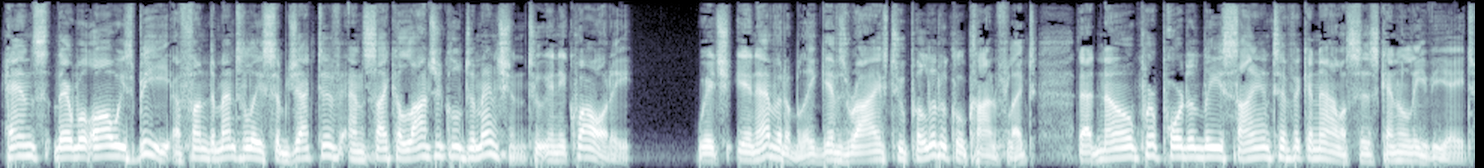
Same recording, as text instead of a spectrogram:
Hence, there will always be a fundamentally subjective and psychological dimension to inequality, which inevitably gives rise to political conflict that no purportedly scientific analysis can alleviate.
